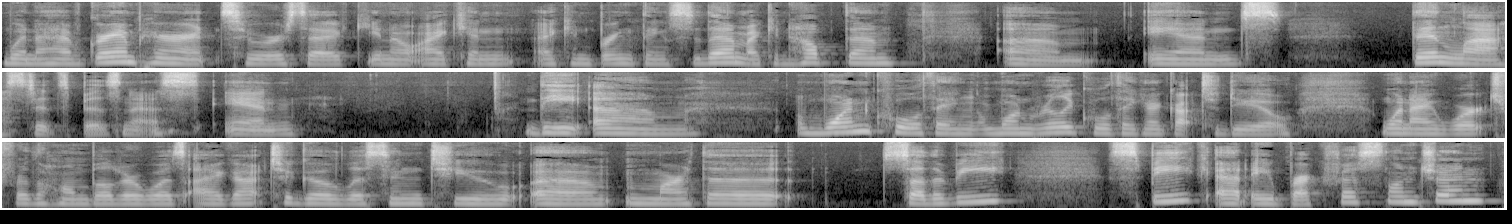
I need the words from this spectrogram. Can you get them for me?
When I have grandparents who are sick, you know, I can I can bring things to them. I can help them, um, and then last, it's business. And the um, one cool thing, one really cool thing I got to do when I worked for the home builder was I got to go listen to um, Martha Sotheby speak at a breakfast luncheon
